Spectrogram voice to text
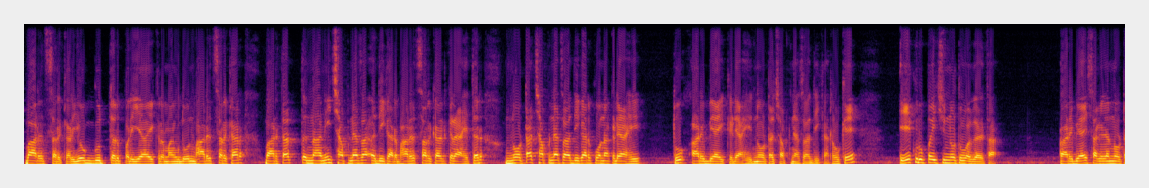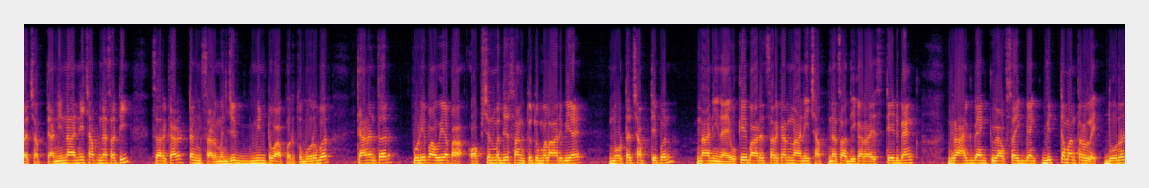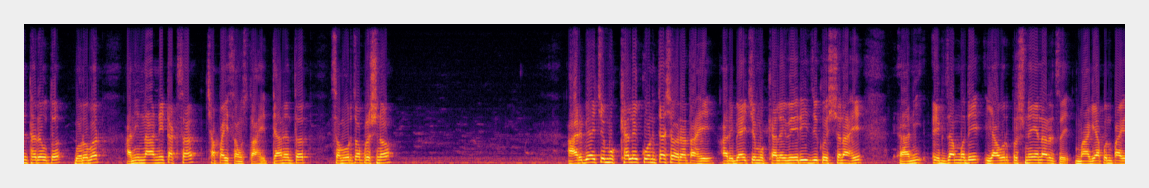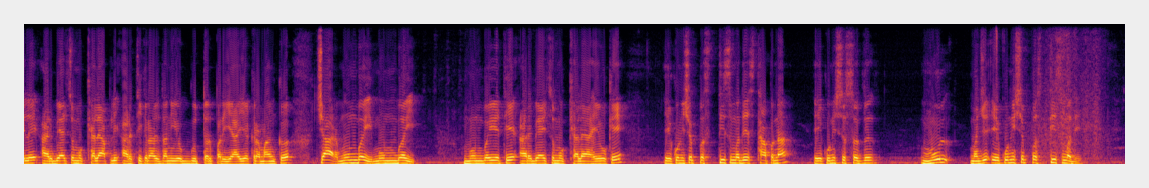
भारत सरकार. योग्य उत्तर पर्याय क्रमांक दोन भारत सरकार. भारतात नाणी छापण्याचा अधिकार भारत सरकारकडे आहे तर नोटा छापण्याचा अधिकार कोणाकडे आहे? तो आर बी आयकडे आहे नोटा छापण्याचा अधिकार. ओके? एक रुपयाची नोट वगळता. आर बी आय सगळ्या नोटा छापते. आणि नाणी छापण्यासाठी सरकार टंगसाळ म्हणजे मिंट वापरतो. बरोबर? त्यानंतर पुढे पाहूया पहा. ऑप्शनमध्ये सांगतो तुम्हाला आर बी आय. नोटा छापते पण नाणी नाही. ओके भारत सरकार नाणी छापण्याचा अधिकार आहे. स्टेट बँक ग्राहक बँक व्यावसायिक बँक वित्त मंत्रालय धोरण ठरवतं बरोबर? आणि नाणी टकसाळ छपाई संस्था आहे. त्यानंतर समोरचा प्रश्न आरबीआयचे मुख्यालय कोणत्या शहरात आहे? आरबीआयचे मुख्यालय व्हेरी इझी क्वेश्चन आहे? आणि एक्झाममध्ये यावर प्रश्न येणारच आहे. मागे आपण पाहिलंय आरबीआयचं मुख्यालय आपली आर्थिक राजधानी योग्य उत्तर पर्याय क्रमांक चार मुंबई. मुंबई. मुंबई येथे आर बी आयचं मुख्यालय आहे ओके? एकोणीसशे पस्तीसमध्ये स्थापना एकोणीसशे सद मूल म्हणजे एकोणीसशे पस्तीसमध्ये.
